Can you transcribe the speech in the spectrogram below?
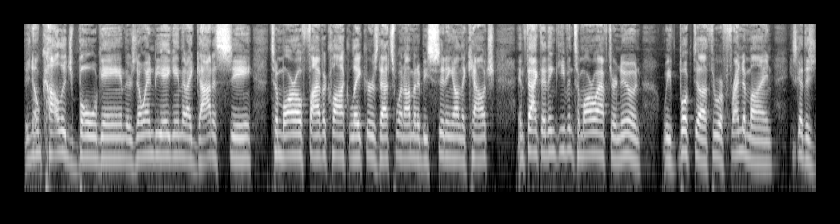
there's no college bowl game, there's no NBA game that I gotta see tomorrow five o'clock Lakers. That's when I'm going to be sitting on the couch. In fact, I think even tomorrow afternoon we've booked uh, through a friend of mine. He's got this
